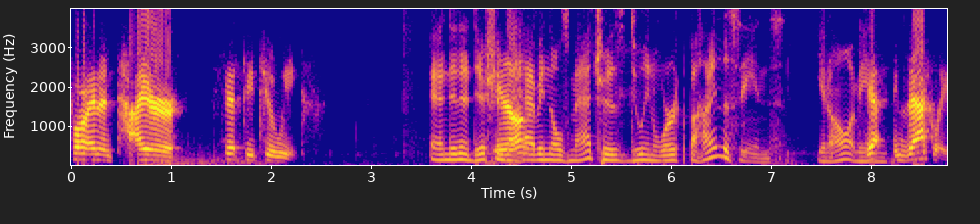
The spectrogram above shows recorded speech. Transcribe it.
for an entire 52 weeks? And in addition You know? to having those matches, doing work behind the scenes. You know, I mean, Yeah, exactly.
